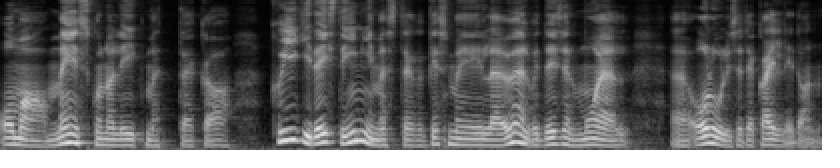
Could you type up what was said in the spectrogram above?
oma meeskonnaliikmetega, kõigi teiste inimestega, kes meile ühel või teisel moel äh, olulised ja kallid on.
